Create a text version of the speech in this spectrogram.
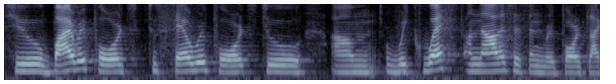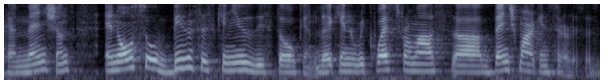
to buy reports, to sell reports, to um, request analysis and reports, like I mentioned. And also, businesses can use this token. They can request from us uh, benchmarking services.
